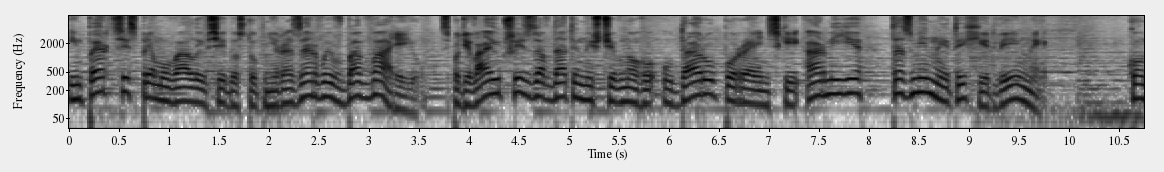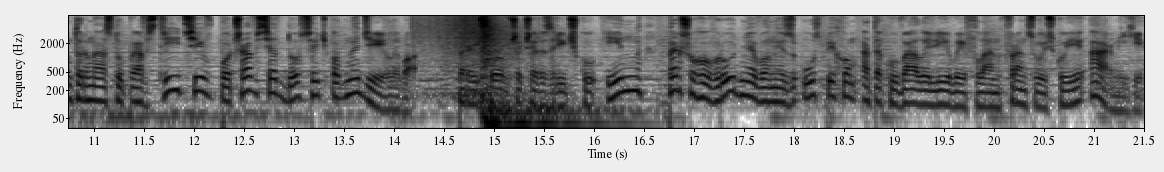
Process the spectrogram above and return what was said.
імперці спрямували всі доступні резерви в Баварію, сподіваючись завдати нищівного удару по рейнській армії та змінити хід війни. Контрнаступ австрійців почався досить обнадійливо. Перейшовши через річку Ін, 1 грудня вони з успіхом атакували лівий фланг французької армії.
